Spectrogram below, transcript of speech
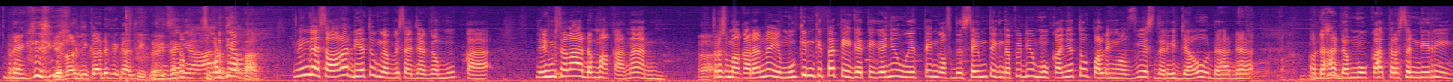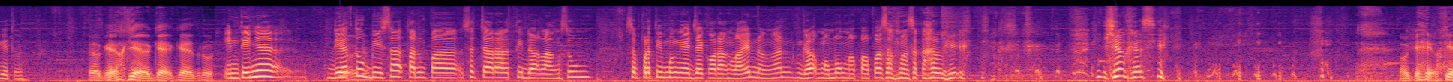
brengsek. Ya tolong diklarifikasi. Brengsek seperti apa? Ini enggak soalnya dia tuh nggak bisa jaga muka. Jadi misalnya ada makanan, Ah. terus makanannya ya mungkin kita tiga-tiganya we think of the same thing, tapi dia mukanya tuh paling obvious dari jauh udah ada udah ada muka tersendiri gitu. Oke, oke, oke, oke, terus. Intinya dia tuh bisa tanpa secara tidak langsung seperti mengejek orang lain dengan nggak ngomong apa-apa sama sekali. Iya nggak sih? Oke, oke,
